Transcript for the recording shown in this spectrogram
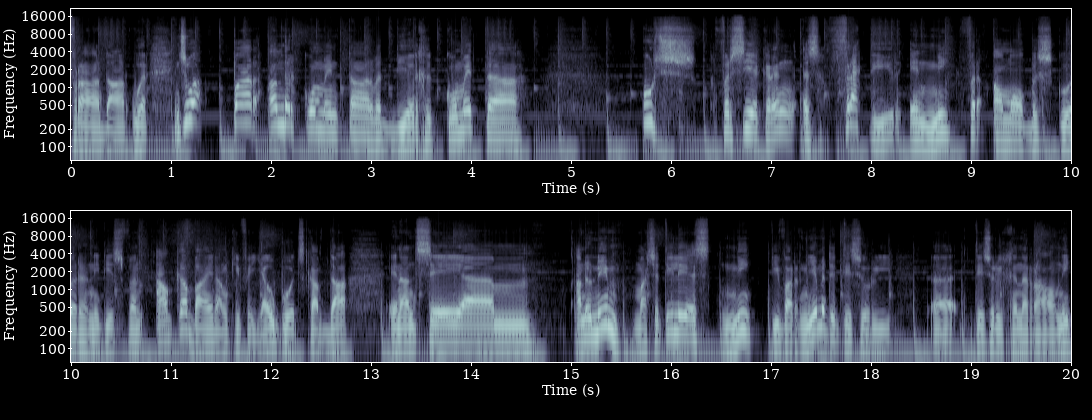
vra daaroor. En so 'n paar ander kommentaar wat deurgekom het. Uh Oes versekering is fraktuur en nie vir almal beskore nie. Dis van Elka baie dankie vir jou boodskap daar. En dan sê ehm um, anoniem, Masatile is nie die waarnemende tesorie uh tesorie generaal nie.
